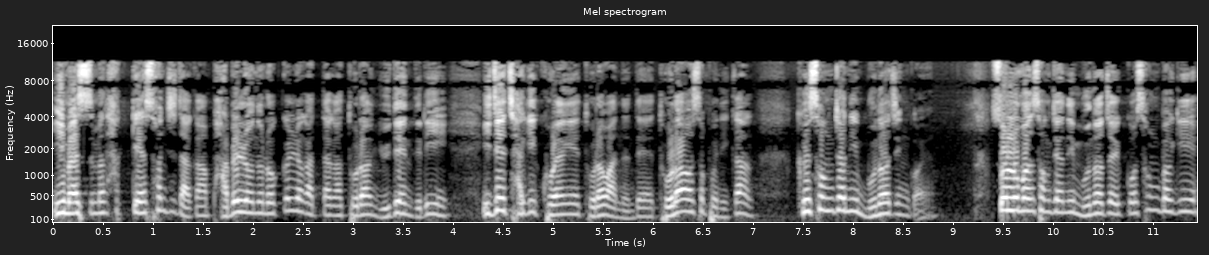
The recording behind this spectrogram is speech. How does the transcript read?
이 말씀은 학계 선지자가 바벨론으로 끌려갔다가 돌아온 유대인들이 이제 자기 고향에 돌아왔는데 돌아와서 보니까 그 성전이 무너진 거예요. 솔로몬 성전이 무너져 있고 성벽이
